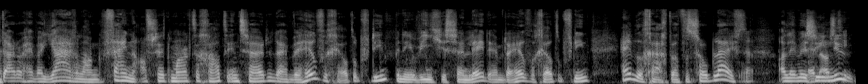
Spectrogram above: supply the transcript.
Daardoor hebben we jarenlang fijne afzetmarkten gehad in het zuiden. Daar hebben we heel veel geld op verdiend. Meneer Wientjes, zijn leden hebben daar heel veel geld op verdiend. Hij wil graag dat het zo blijft. Alleen we en, zien nu... die-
